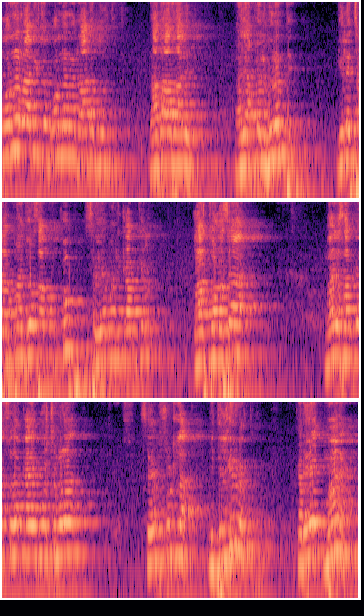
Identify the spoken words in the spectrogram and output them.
बोलणार आधीचं बोलणार नाही दादा बोलतो दादा आज आले. माझी आपल्याला विनंती गेले चार पाच दिवस आपण खूप संयमाने काम केलं. आज थोडासा माझ्यासारख्या सुद्धा काही गोष्टीमुळं संयम सुटला. मी दिलगिरी व्यक्त कारण एक म्हण आहे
